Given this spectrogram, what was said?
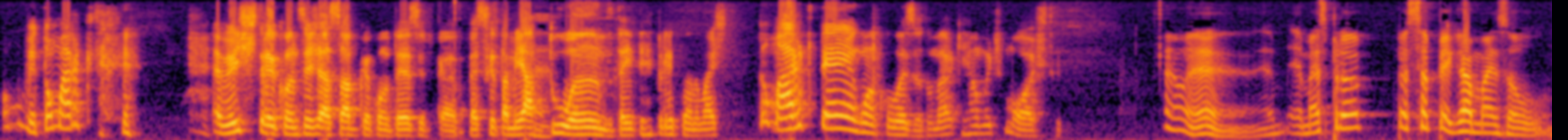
Vamos ver, tomara que. é meio estranho quando você já sabe o que acontece, fica, parece que você tá meio é. atuando, tá interpretando, mas tomara que tenha alguma coisa, tomara que realmente mostre. Não, é, é, é mais pra, pra se apegar mais ao,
